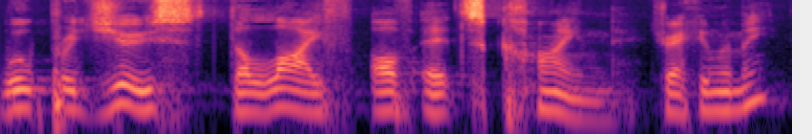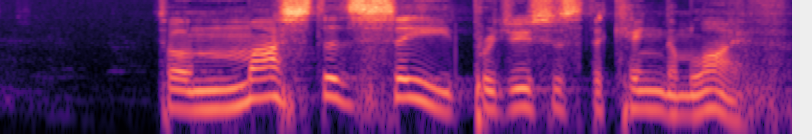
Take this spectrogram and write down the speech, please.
will produce the life of its kind. Tracking with me? So, a mustard seed produces the kingdom life.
